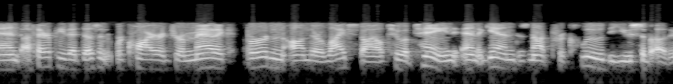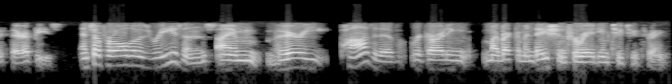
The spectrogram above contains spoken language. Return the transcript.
and a therapy that doesn't require dramatic burden on their lifestyle to obtain, and again, does not preclude the use of other therapies. And so, for all those reasons, I am very positive regarding my recommendation for radium 223.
